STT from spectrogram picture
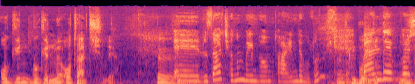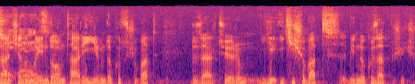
o gün bugün mü o tartışılıyor. Ee, Rıza Çalınbay'ın doğum tarihinde musun? de? Bulduk. Ben de başı- Rıza Çalınbay'ın evet. doğum tarihi 29 Şubat. Düzeltiyorum. 2 Şubat 1963.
